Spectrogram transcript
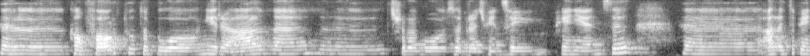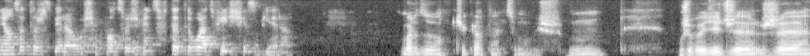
e, komfortu, to było nierealne, e, trzeba było zebrać więcej pieniędzy, e, ale te pieniądze też zbierało się po coś, więc wtedy łatwiej się zbiera. Bardzo ciekawe, co mówisz. Mm, muszę powiedzieć, że, że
